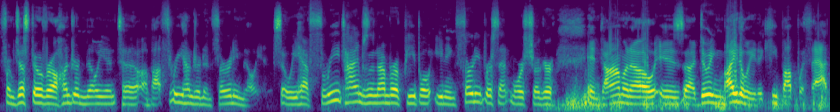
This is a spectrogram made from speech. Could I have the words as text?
from just over 100 million to about 330 million. So we have three times the number of people eating 30% more sugar, and Domino is uh, doing mightily to keep up with that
